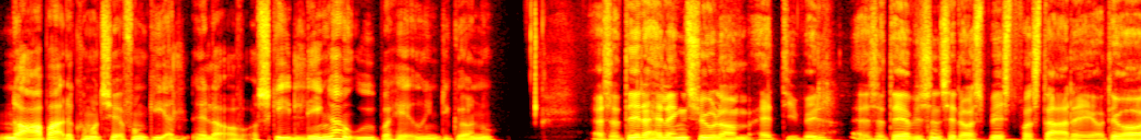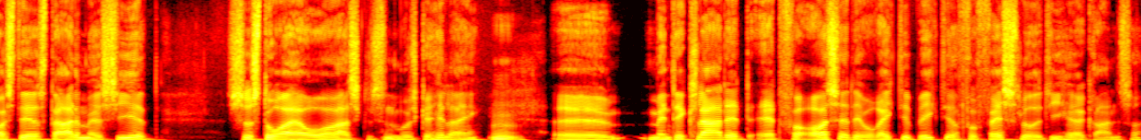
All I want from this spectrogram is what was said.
når arbejdet kommer til at fungere, eller at, at ske længere ude på havet, end de gør nu? Altså, det er der heller ingen tvivl om, at de vil. Altså, det har vi sådan set også vidst fra start af, og det var også det, jeg startede med at sige, at så stor er overraskelsen måske heller ikke. Mm. Øh, men det er klart, at, at for os er det jo rigtig vigtigt at få fastslået de her grænser.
